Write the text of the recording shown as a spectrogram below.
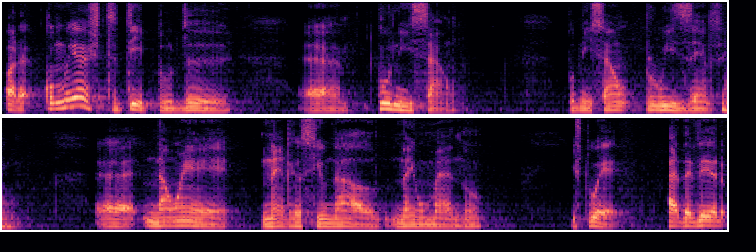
Ora, como este tipo de uh, punição, punição pelo exemplo, uh, não é nem racional nem humano, isto é, há de haver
